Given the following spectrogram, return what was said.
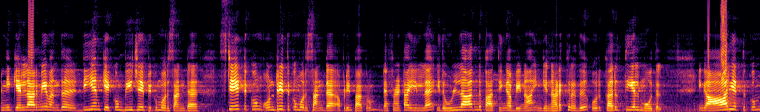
இன்னைக்கு எல்லாருமே வந்து டிஎம்கேக்கும் பிஜேபிக்கும் ஒரு சண்டை ஸ்டேட்டுக்கும் ஒன்றியத்துக்கும் ஒரு சண்டை அப்படின்னு பார்க்குறோம். டெஃபினட்டாக இல்லை. இது உள்ளார்ந்து பார்த்தீங்க அப்படின்னா இங்கே நடக்கிறது ஒரு கருத்தியல் மோதல். இங்கே ஆரியத்துக்கும்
